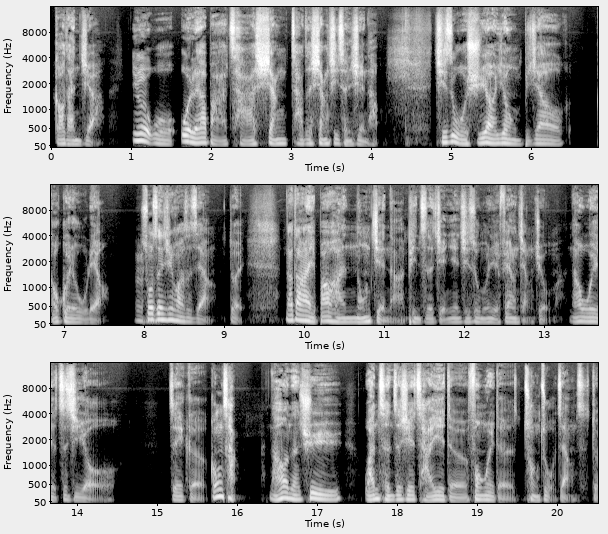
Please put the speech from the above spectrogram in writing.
高单价，因为我为了要把茶香、茶的香气呈现好，其实我需要用比较高贵的物料。说真心话是这样，对。那当然也包含农检啊、品质的检验，其实我们也非常讲究嘛。然后我也自己有这个工厂，然后呢去。完成这些茶叶的风味的创作，这样子对，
